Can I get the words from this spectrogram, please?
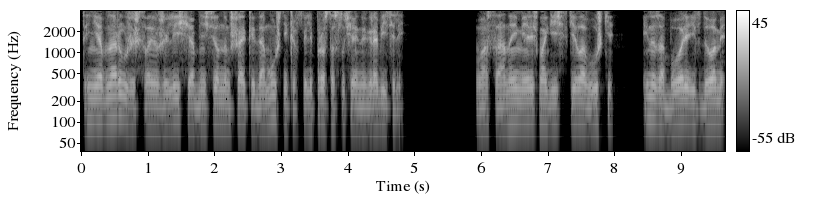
ты не обнаружишь свое жилище обнесенным шайкой домушников или просто случайных грабителей. У Асана имелись магические ловушки и на заборе, и в доме,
